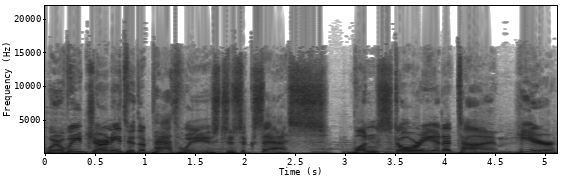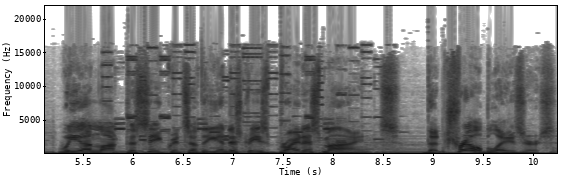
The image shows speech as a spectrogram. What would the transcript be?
where we journey through the pathways to success, one story at a time. Here, we unlock the secrets of the industry's brightest minds the trailblazers,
